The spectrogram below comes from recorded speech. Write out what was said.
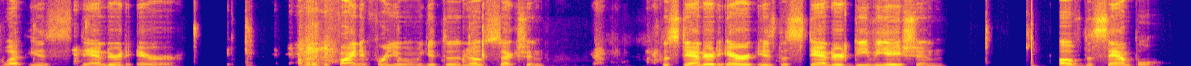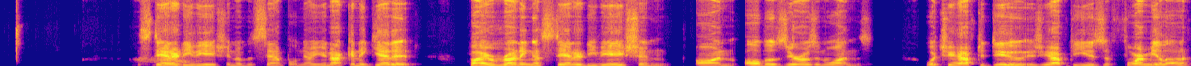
What is standard error? I'm going to define it for you when we get to the notes section. The standard error is the standard deviation of the sample the standard deviation of the sample. Now you're not going to get it by running a standard deviation on all those zeros and ones. What you have to do is you have to use a formula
